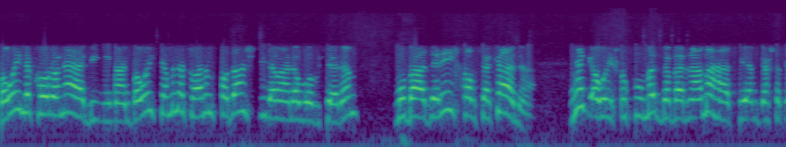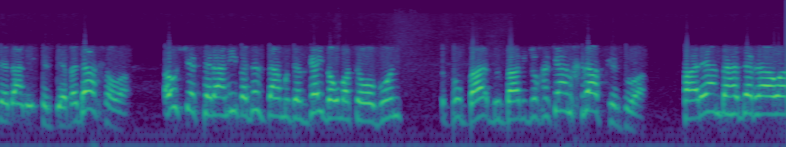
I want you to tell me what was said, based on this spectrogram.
بەوەی لە کۆرۆنایە بینیمان، بەوەی کە من ئەتوانم سەدان شتی لەمانە وەبگێرم، موبادەرەی خەڵکەکانە، نەک ئەوەی حکوومەت بە بەرنامە هاتبێ ئەم گەشەپێدانەی کردبێ، بەداخەوە ئەو سێکتەرانەی بەدەست دامودەزگای دەوڵەتەوە بوون بارودۆخەکەیان خراپ کردووە، پارەیان بەهەدەر راوە،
